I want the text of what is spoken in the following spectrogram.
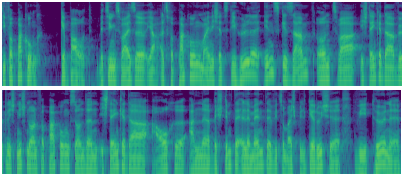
die Verpackung gebaut. Beziehungsweise, ja, als Verpackung meine ich jetzt die Hülle insgesamt. Und zwar, ich denke da wirklich nicht nur an Verpackung, sondern ich denke da auch äh, an äh, bestimmte Elemente, wie zum Beispiel Gerüche, wie Töne.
